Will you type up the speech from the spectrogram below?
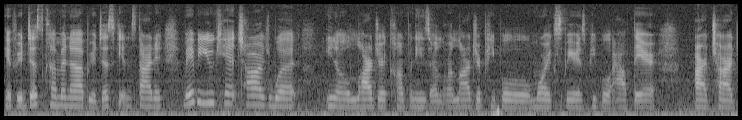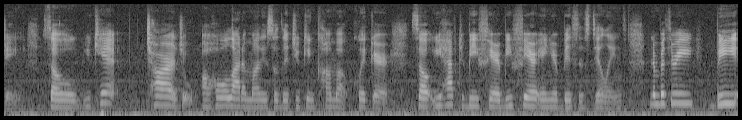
If you're just coming up, you're just getting started, maybe you can't charge what you know larger companies or, or larger people more experienced people out there are charging. So you can't charge a whole lot of money so that you can come up quicker. So you have to be fair. Be fair in your business dealings. Number three be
